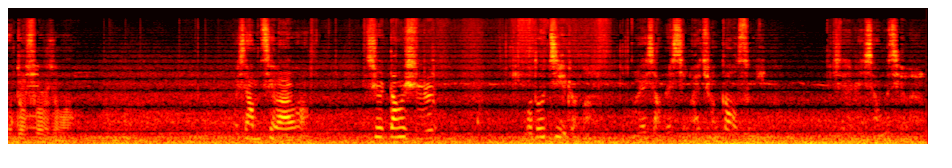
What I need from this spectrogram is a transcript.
我都说了什么？我想不起来了。其实当时我都记着呢，我还想着醒来全告诉你呢。现在真想不起来了。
